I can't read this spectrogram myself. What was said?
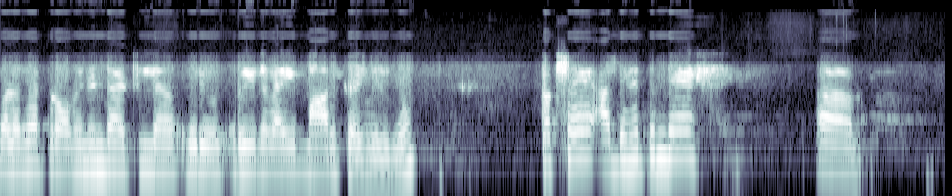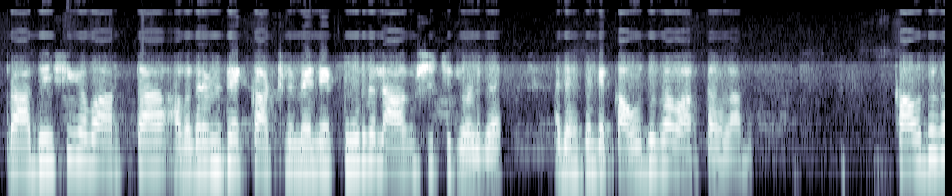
വളരെ പ്രോമിനന്റ് ആയിട്ടുള്ള ഒരു റീഡറായി മാറിക്കഴിഞ്ഞിരുന്നു. പക്ഷേ അദ്ദേഹത്തിന്റെ പ്രാദേശിക വാർത്ത അവതരണത്തെക്കാട്ടിലും എന്നെ കൂടുതൽ ആകർഷിച്ചിട്ടുള്ളത് അദ്ദേഹത്തിന്റെ കൗതുക വാർത്തകളാണ്. കൗതുക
